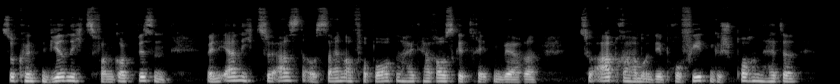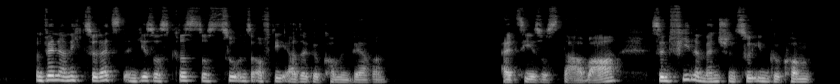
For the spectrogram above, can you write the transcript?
So könnten wir nichts von Gott wissen, wenn er nicht zuerst aus seiner Verborgenheit herausgetreten wäre, zu Abraham und den Propheten gesprochen hätte, und wenn er nicht zuletzt in Jesus Christus zu uns auf die Erde gekommen wäre. Als Jesus da war, sind viele Menschen zu ihm gekommen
